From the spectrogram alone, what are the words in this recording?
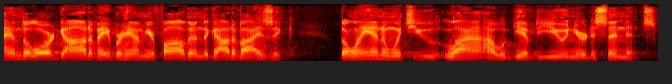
I am the Lord God of Abraham your father and the God of Isaac. The land on which you lie I will give to you and your descendants.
